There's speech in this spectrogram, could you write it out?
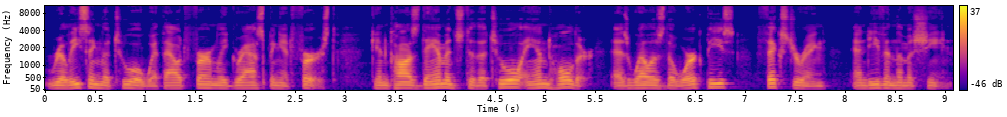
Releasing the tool without firmly grasping it first can cause damage to the tool and holder, as well as the workpiece, fixturing, and even the machine.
